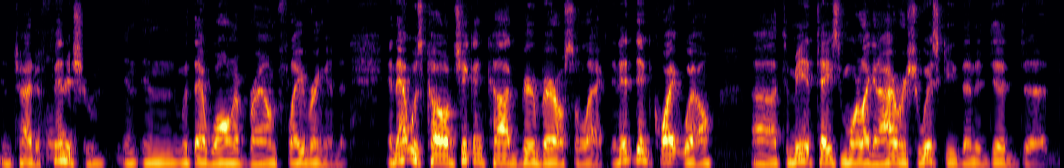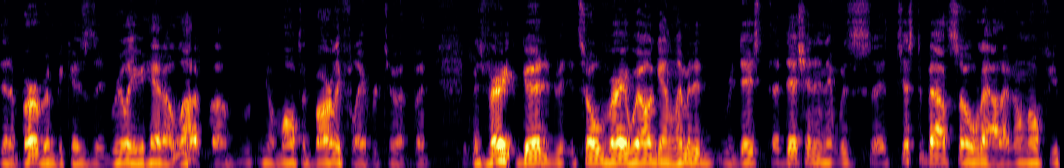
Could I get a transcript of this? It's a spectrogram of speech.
and tried to mm-hmm. finish them in, in, with that walnut brown flavoring in it. And that was called Chicken Cock Beer Barrel Select, and it did quite well. Uh, to me, it tasted more like an Irish whiskey than it did uh, than a bourbon because it really had a lot of uh, you know malted barley flavor to it. But it was very good. It sold very well. Again, limited edition, and it was uh, just about sold out. I don't know if you're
